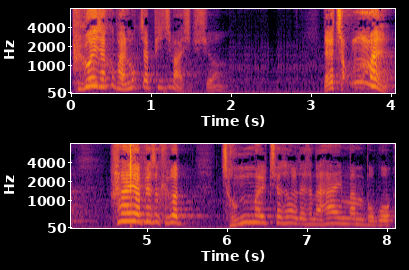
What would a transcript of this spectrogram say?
그거에 자꾸 발목 잡히지 마십시오. 내가 정말 하나님 앞에서 그것 정말 최선을 다해서 나 하나님만 보고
